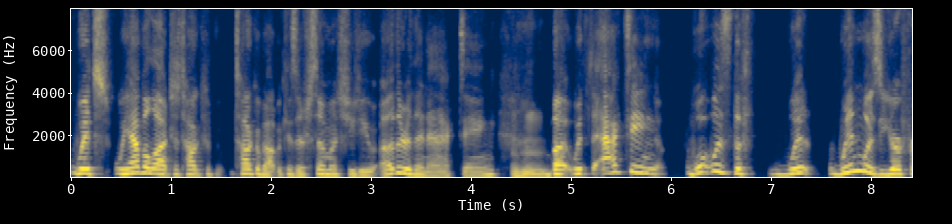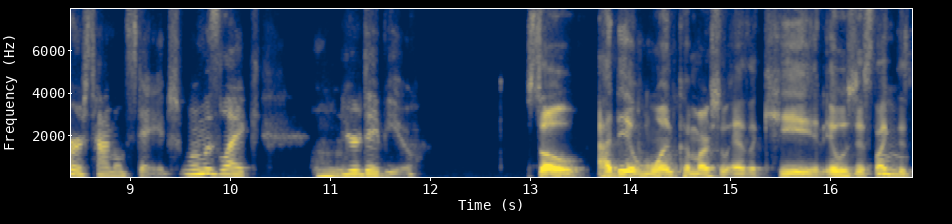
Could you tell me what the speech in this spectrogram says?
Which we have a lot to talk talk about because there's so much you do other than acting. Mhm. But with the acting, what was the when when was your first time on stage? When was like Hmm. your debut? So I did one commercial as a kid. It was just like Mm. this,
